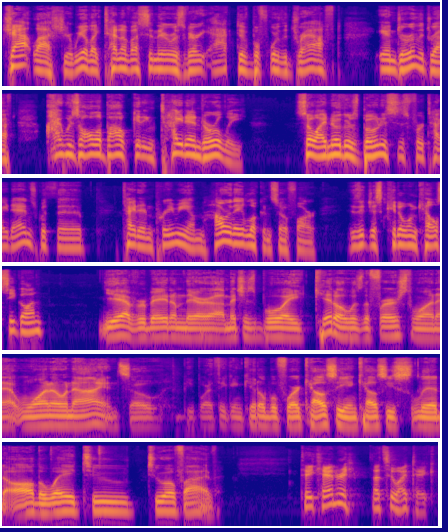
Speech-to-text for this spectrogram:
chat last year. We had like 10 of us in there. It was very active before the draft and during the draft. I was all about getting tight end early. So I know there's bonuses for tight ends with the tight end premium. How are they looking so far? Is it just Kittle and Kelsey gone? Yeah, verbatim there. Uh, Mitch's boy Kittle was the first one at 109. So people are thinking Kittle before Kelsey, and Kelsey slid all the way to 205. Take Henry. That's who I take.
